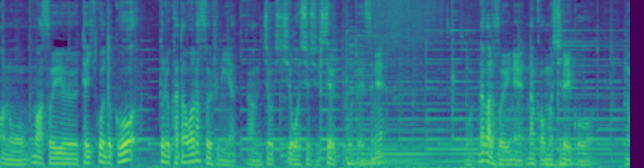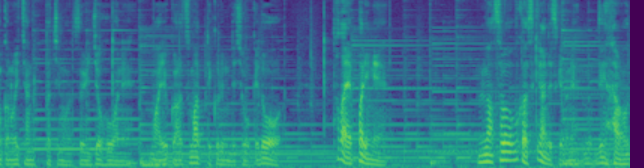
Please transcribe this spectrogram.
あの、まあ、そういう定期購読を取る傍らそういうふうにやあの情報収集してるってことですね。そうだからそういうねなんか面白いこう農家のおいちゃんたちのそういう情報はね、まあ、よく集まってくるんでしょうけどただやっぱりねまあそれは僕は好きなんですけどねであの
